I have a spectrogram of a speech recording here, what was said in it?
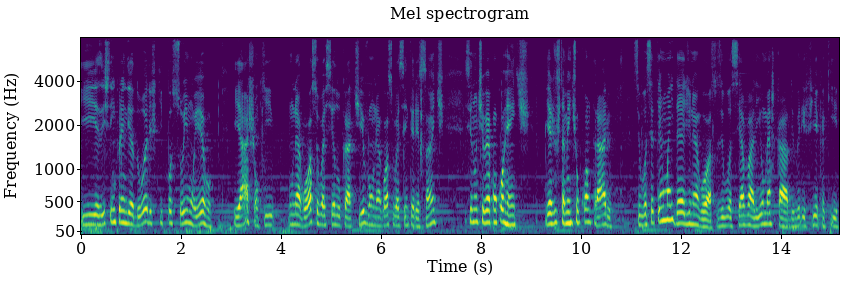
E existem empreendedores que possuem um erro e acham que um negócio vai ser lucrativo, um negócio vai ser interessante se não tiver concorrente. E é justamente o contrário. Se você tem uma ideia de negócios e você avalia o mercado e verifica que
